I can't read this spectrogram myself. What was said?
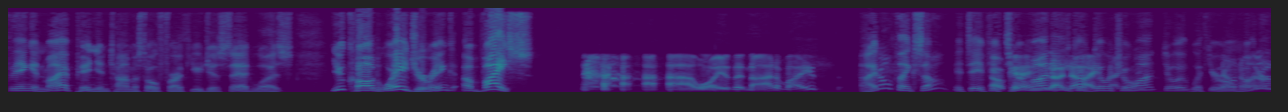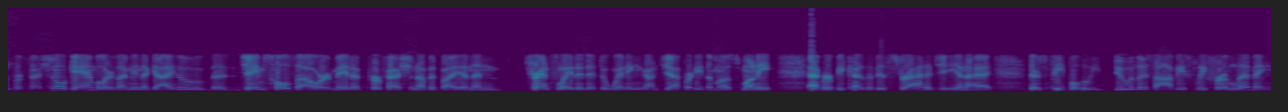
thing, in my opinion, Thomas Hoffarth, you just said was you called wagering a vice. well, is it not a vice? I don't think so. It's if it's okay. your money, no, you can I, do what I, you want. Do it with your no, own no, money. There are professional gamblers. I mean, the guy who uh, James Holzhauer made a profession of it by, and then translated it to winning on Jeopardy, the most money ever because of his strategy. And I, there's people who do this obviously for a living.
